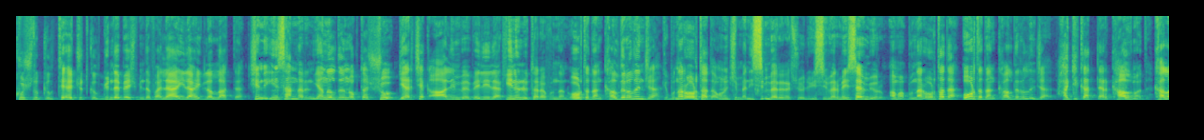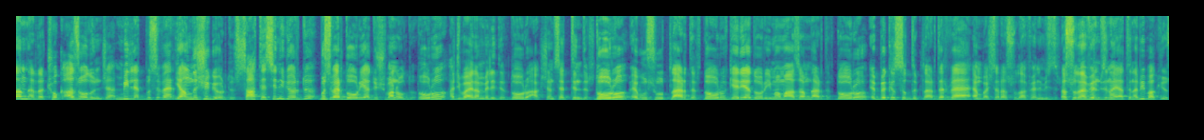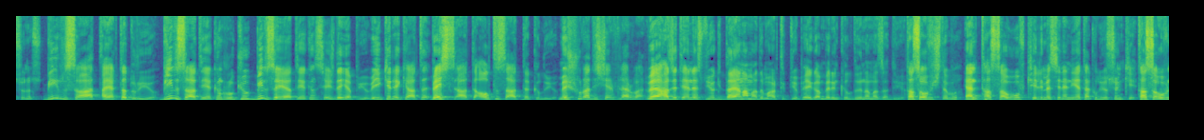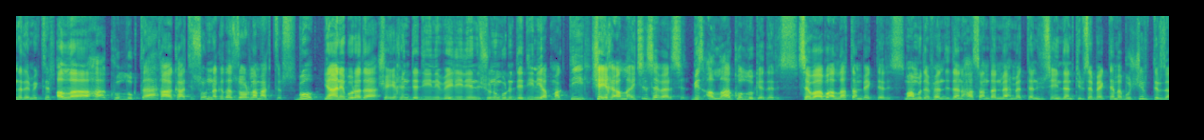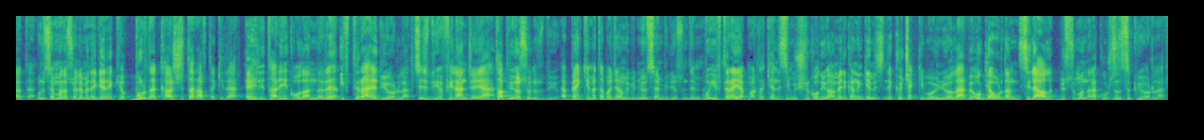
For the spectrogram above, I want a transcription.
kuşluk kıl, teheccüd kıl. Günde beş bin defa la ilahe illallah de. Şimdi insanların yanıldığı nokta şu. Gerçek alim ve veliler İnönü tarafından ortadan kaldırılınca ki bunlar ortada. Onun için ben isim vererek söylüyorum. İsim vermeyi sevmiyorum ama bunlar ortada. Ortadan kaldırılınca hakikatler kalmadı. Kalanlar da çok az olunca millet bu sefer yanlışı gördü. Sahtesini gördü. Bu sefer doğruya düşman oldu. Doğru Hacı Bayram Veli'dir. Doğru Akşemseddin'dir. Doğru Ebu Suudlardır. Doğru geriye doğru İmam-ı Azamlardır. Doğru Ebu Bekir Sıddıklardır ve en başta Resulullah Efendimiz'dir. Resulullah Efendimiz'in hayatına bir bakıyorsunuz. Bir saat ayakta duruyor. Bir saate yakın rükû, bir saate yakın secde yapıyor. Yapıyor ve iki rekatı 5 saatte 6 saatte kılıyor. Meşhur hadis-i şerifler var. Ve Hazreti Enes diyor ki dayanamadım artık diyor peygamberin kıldığı namaza diyor. Tasavvuf işte bu. Yani tasavvuf kelimesine niye takılıyorsun ki? Tasavvuf ne demektir? Allah'a kullukta takati sonuna kadar zorlamaktır. Bu. Yani burada şeyhin dediğini, velinin, şunun bunun dediğini yapmak değil. Şeyhi Allah için seversin. Biz Allah'a kulluk ederiz. Sevabı Allah'tan bekleriz. Mahmud Efendi'den, Hasan'dan, Mehmet'ten, Hüseyin'den kimse bekleme. Bu şirktir zaten. Bunu sen bana söylemene gerek yok. Burada karşı taraftakiler ehli tarik olanları iftira ediyorlar. Siz diyor filancaya tapıyorsunuz diyor. Ya ben kime tapacağımı bilmiyorum sen biliyorsun değil mi? Bu iftira yapmakla kendisi müşrik oluyor. Amerika'nın gemisinde köçek gibi oynuyorlar ve o gavurdan silah alıp Müslümanlara kurşun sıkıyorlar.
